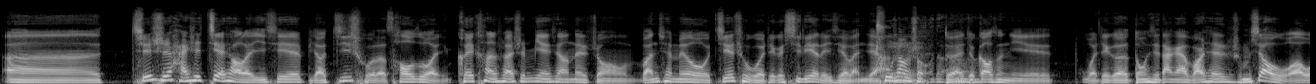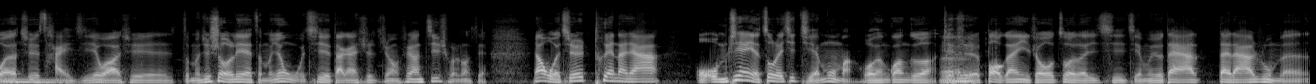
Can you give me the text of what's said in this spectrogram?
呃，其实还是介绍了一些比较基础的操作，可以看得出来是面向那种完全没有接触过这个系列的一些玩家。初上手的，对，嗯就告诉你我这个东西大概玩起来是什么效果，我要去采集，我要去怎么去狩猎，怎么用武器，大概是这种非常基础的东西。然后我其实推荐大家。我我们之前也做了一期节目嘛，我跟光哥也是爆肝一周做了一期节目，就大家带大家入门，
